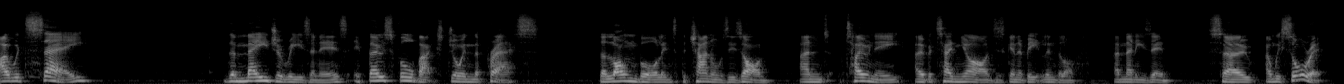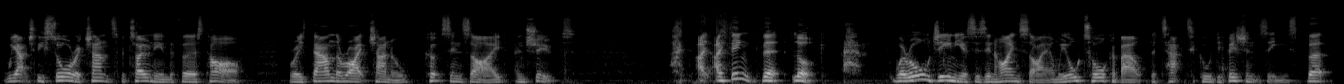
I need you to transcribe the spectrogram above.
I would say the major reason is if those fullbacks join the press, the long ball into the channels is on, and Toney over 10 yards is going to beat Lindelof, and then he's in. So, and we saw it. We actually saw a chance for Toney in the first half where he's down the right channel, cuts inside, and shoots. I, I think that, look, we're all geniuses in hindsight and we all talk about the tactical deficiencies, but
